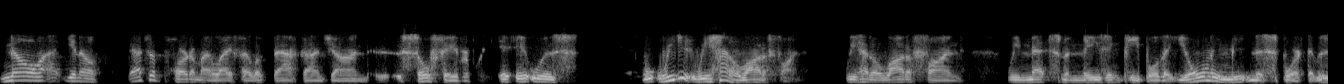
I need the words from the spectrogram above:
no, I- you know, that's a part of my life I look back on, John, so favorably. It, it was, we did, we had a lot of fun. We had a lot of fun. We met some amazing people that you only meet in this sport that was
